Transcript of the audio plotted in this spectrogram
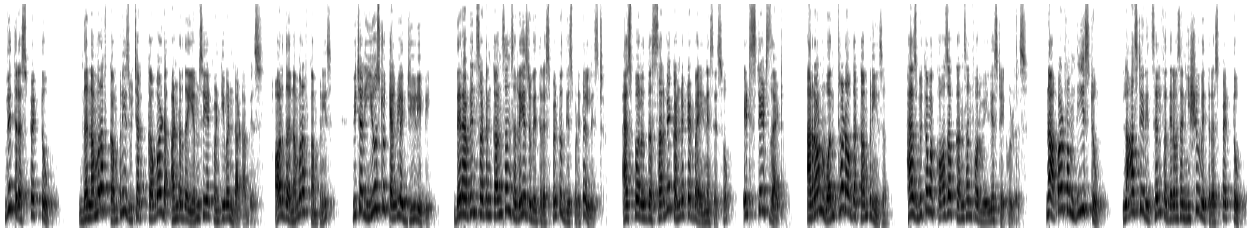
with respect to the number of companies which are covered under the MCA 21 database or the number of companies which are used to calculate GDP, there have been certain concerns raised with respect to this particular list. As per the survey conducted by NSSO, it states that around one third of the companies has become a cause of concern for various stakeholders. Now, apart from these two, last year itself there was an issue with respect to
